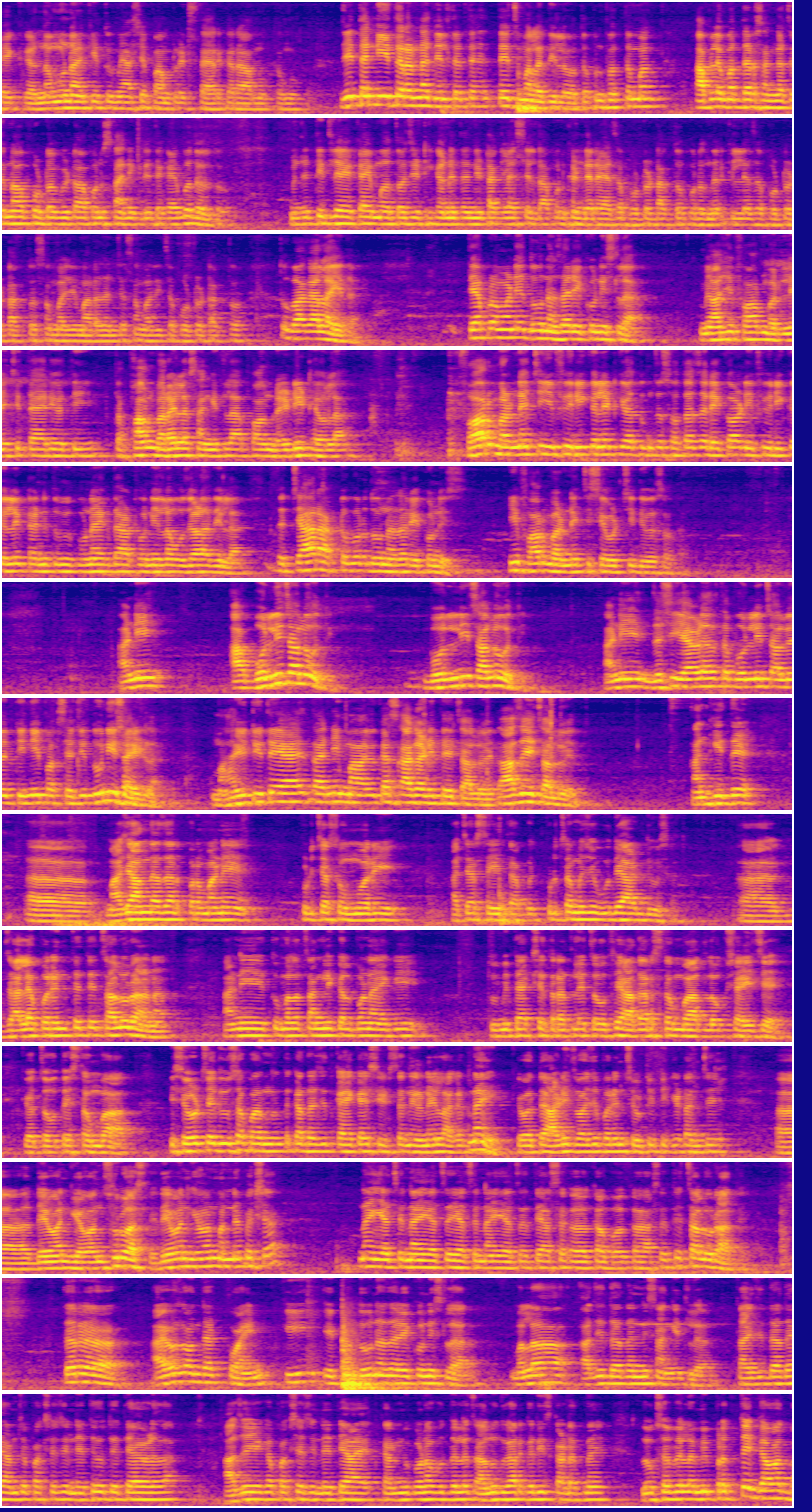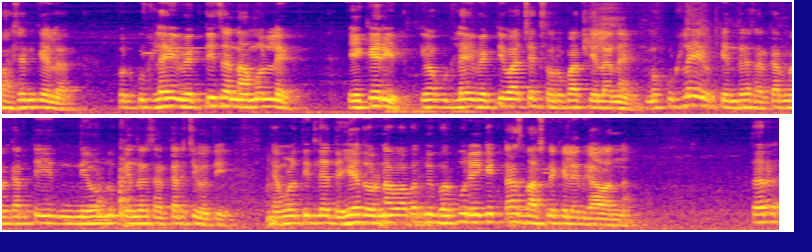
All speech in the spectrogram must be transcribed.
एक नमुना की तुम्ही असे पॉम्पलेट्स तयार करा अमुक तमुक. जे त्यांनी इतरांना दिलं तर ते तेच मला दिलं होतं. पण फक्त मग आपल्या मतदारसंघाचं नाव फोटो बिटो आपण स्थानिकरित्या काही बदलतो. म्हणजे तिथले काही महत्त्वाचे ठिकाणे त्यांनी टाकले असेल तर आपण खंडेरायाचा फोटो टाकतो पुरंदर किल्ल्याचा फोटो टाकतो संभाजी महाराजांच्या समाधीचा फोटो टाकतो. तो भाग आला इथं. त्याप्रमाणे दोन हजार एकोणीसला मी माझी फॉर्म भरण्याची तयारी होती. तर फॉर्म भरायला सांगितला फॉर्म रेडी ठेवला. फॉर्म भरण्याची इफ यू रिकलेक्ट किंवा तुमचं स्वतःचं रेकॉर्ड इफ यू रिकलेक्ट आणि तुम्ही पुन्हा एकदा आठवणीला उजाळा दिला तर चार ऑक्टोबर दोन हजार एकोणीस ही फॉर्म भरण्याची शेवटची दिवस होता. आणि आ- बोलणी चालू होती. बोलणी चालू होती. आणि जशी यावेळेला तर बोलणी चालू आहे तिन्ही पक्षाची दोन्ही साईडला. महायुतीते आहेत आणि महाविकास आघाडीते चालू आहेत आजही चालू आहेत. आणखी ते माझ्या अंदाजाप्रमाणे पुढच्या सोमवारी आचारसंहिता पुढचं म्हणजे उद्या आठ दिवसात. झाल्यापर्यंत ते चालू राहणार. आणि तुम्हाला चांगली कल्पना आहे की तुम्ही त्या क्षेत्रातले चौथे आधारस्तंभ आहात लोकशाहीचे किंवा चौथे स्तंभ आहात की शेवटच्या दिवसापर्यंत कदाचित काही काही सीटचा निर्णय लागत नाही किंवा त्या अडीच वाजेपर्यंत शेवटी तिकिटांची देवाणघेवाण सुरू असते. देवाणघेवाण म्हणण्यापेक्षा नाही याचं नाही याचं याचं नाही याचं ते असं अ का ब का असं ते चालू राहते. तर I was on that point की एक दोन हजार एकोणीसला मला अजितदादांनी सांगितलं. तर अजितदादा आमच्या पक्षाचे नेते होते त्यावेळेला. आजही एका पक्षाचे नेते आहेत. कारण मी कोणाबद्दलच अनुद्गार कधीच काढत नाही. लोकसभेला मी प्रत्येक गावात भाषण केलं. पण कुठल्याही व्यक्तीचा नामोल्लेख एकेरीत किंवा कुठल्याही व्यक्तिवाचक स्वरूपात केला नाही. मग कुठलंही केंद्र सरकार कारण ती निवडणूक केंद्र सरकारची होती. त्यामुळे तिथल्या ध्येय धोरणाबाबत मी भरपूर एक एक तास भाषणं केलेत गावांना. तर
